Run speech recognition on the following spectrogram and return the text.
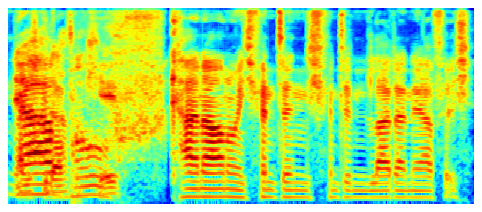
Ja, gedacht, okay. puh, keine Ahnung, ich finde den, ich find den leider nervig.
